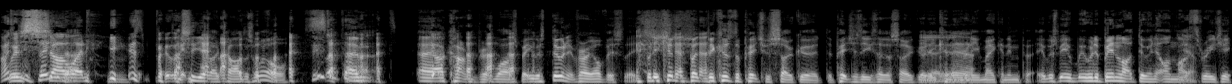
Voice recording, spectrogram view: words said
I was didn't see so. that. He was booing. That's a yellow card as well. So Um, bad. Uh, I can't remember it was, but he was doing it very obviously. But he couldn't. but because the pitch was so good, the pitches he said are so good, Yeah, he couldn't yeah. really make an input. It was. It, would have been like doing it on like Yeah. three G.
